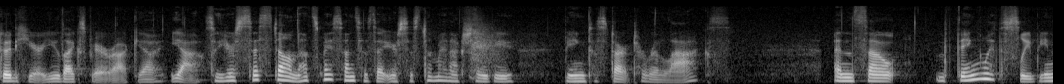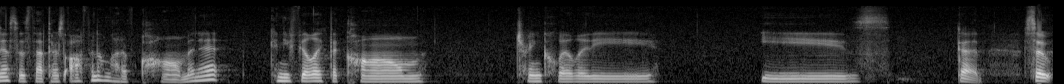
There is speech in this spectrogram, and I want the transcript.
good here. You like Spirit Rock, yeah? Yeah. So your system, that's my sense is that your system might actually be being to start to relax. And so the thing with sleepiness is that there's often a lot of calm in it. Can you feel like the calm, tranquility, ease? Good. So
